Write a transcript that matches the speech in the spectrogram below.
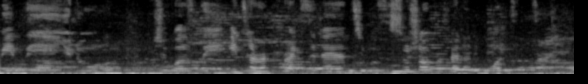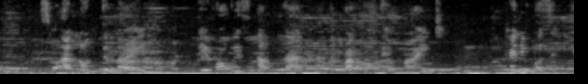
been the, you know, she was the interact president, she was the social prefect at the point in time. So along the line, they've always had that at the back of their mind. Kenny was in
